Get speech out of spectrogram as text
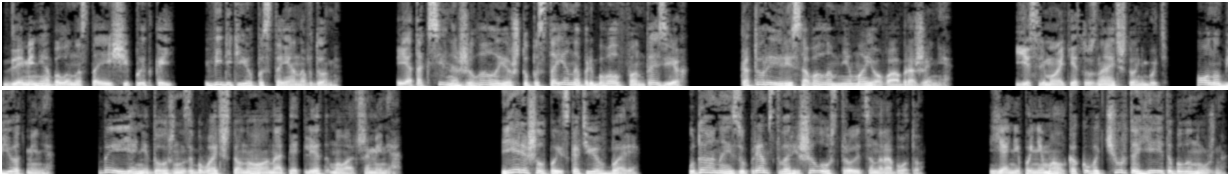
Для меня было настоящей пыткой видеть ее постоянно в доме. Я так сильно желал ее, что постоянно пребывал в фантазиях которые рисовало мне мое воображение. Если мой отец узнает что-нибудь, он убьет меня. Да и я не должен забывать, что Ноа на пять лет младше меня. Я решил поискать ее в баре, куда она из упрямства решила устроиться на работу. Я не понимал, какого черта ей это было нужно,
